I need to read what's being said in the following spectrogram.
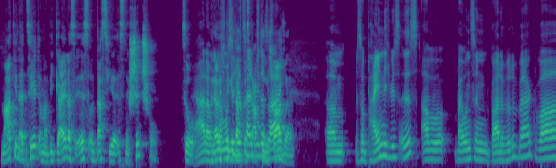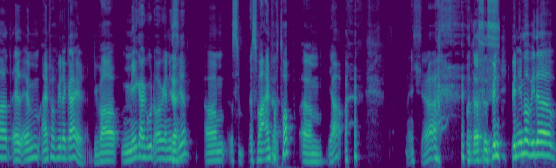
Martin erzählt immer, wie geil das ist und das hier ist eine Shitshow. So, ja, da, da habe ich mir gedacht, das halt nicht sagen. Ähm, so peinlich wie es ist, aber bei uns in Baden-Württemberg war LM einfach wieder geil. Die war mega gut organisiert. Ja. Ähm, es, es war einfach ja. top. Ähm, ja. ich, ja. Und das ist. Ich bin, ich bin immer wieder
